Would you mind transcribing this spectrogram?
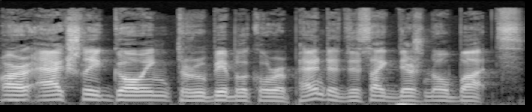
are actually going through biblical repentance it's like there's no buts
